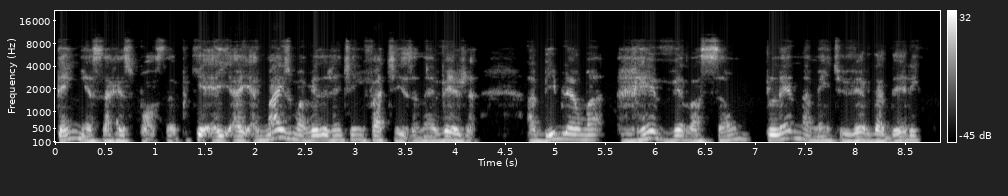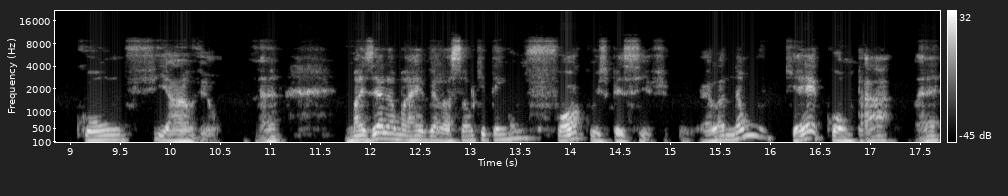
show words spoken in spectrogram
tem essa resposta, porque, é, é, mais uma vez, a gente enfatiza, né, veja, a Bíblia é uma revelação plenamente verdadeira e confiável, né? Mas ela é uma revelação que tem um foco específico. Ela não quer contar, né?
